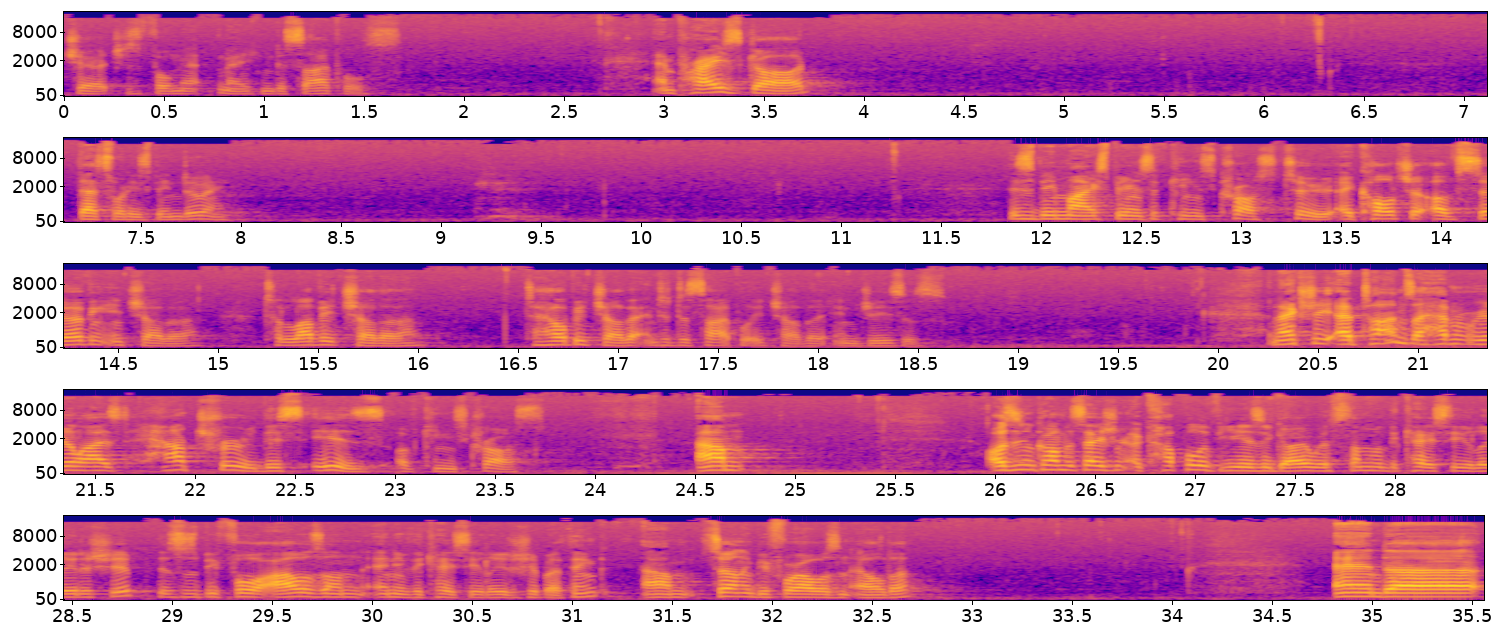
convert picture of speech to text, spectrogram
Church is for making disciples. And praise God, that's what He's been doing. This has been my experience of King's Cross too a culture of serving each other, to love each other, to help each other, and to disciple each other in Jesus. And actually, at times, I haven't realized how true this is of King's Cross. Um, I was in a conversation a couple of years ago with some of the KC leadership. This was before I was on any of the KC leadership, I think. Um, certainly before I was an elder. And uh,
